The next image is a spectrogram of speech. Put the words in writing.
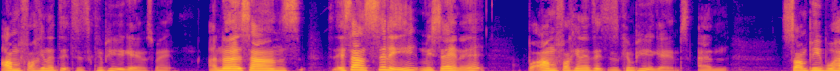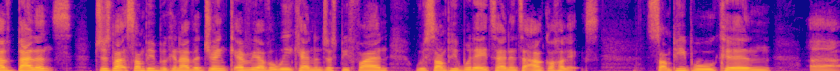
I'm fucking addicted to computer games, mate. I know it sounds it sounds silly me saying it, but I'm fucking addicted to computer games. And some people have balance, just like some people can have a drink every other weekend and just be fine. With some people, they turn into alcoholics. Some people can, uh,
